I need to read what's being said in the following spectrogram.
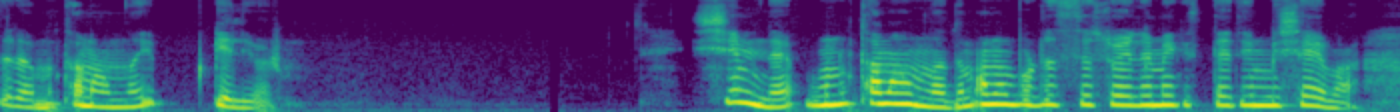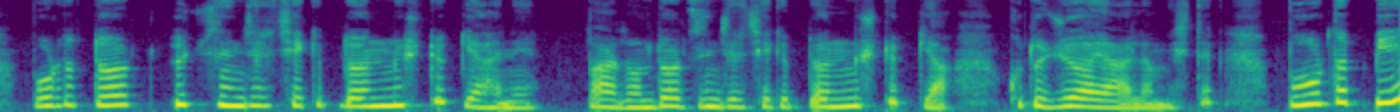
Sıramı tamamlayıp geliyorum. Şimdi bunu tamamladım ama burada size söylemek istediğim bir şey var. Burada 4 3 zincir çekip dönmüştük ya hani pardon 4 zincir çekip dönmüştük ya kutucuğu ayarlamıştık. Burada bir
